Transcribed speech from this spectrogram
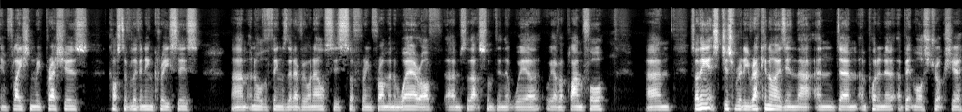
inflationary pressures, cost of living increases um, and all the things that everyone else is suffering from and aware of. Um, so that's something that we're we have a plan for. Um, so I think it's just really recognizing that and um, and putting a, a, bit more structure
